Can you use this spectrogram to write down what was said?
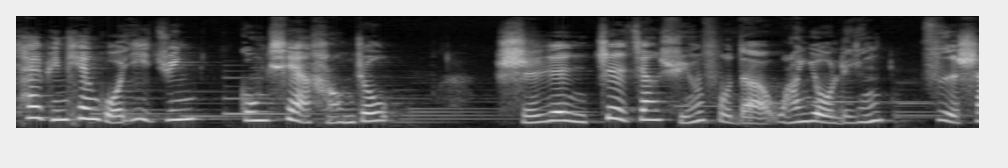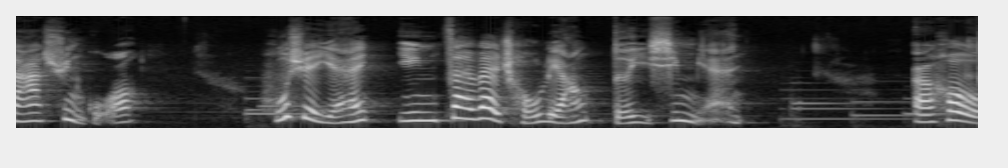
太平天国义军攻陷杭州，时任浙江巡抚的王有龄自杀殉国。胡雪岩因在外筹粮得以幸免，而后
